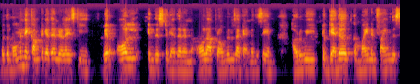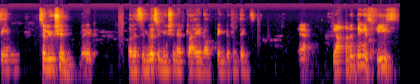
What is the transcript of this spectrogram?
But the moment they come together and realize key, we're all in this together and all our problems are kind of the same. How do we together combine and find the same solution, right? Or a similar solution and try adopting different things. Yeah. The other thing is fees.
